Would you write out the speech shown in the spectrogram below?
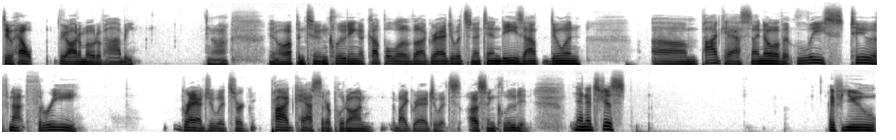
to help the automotive hobby. Uh, you know, up into including a couple of uh, graduates and attendees out doing um, podcasts. I know of at least two, if not three, graduates or podcasts that are put on by graduates, us included. And it's just, if you,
